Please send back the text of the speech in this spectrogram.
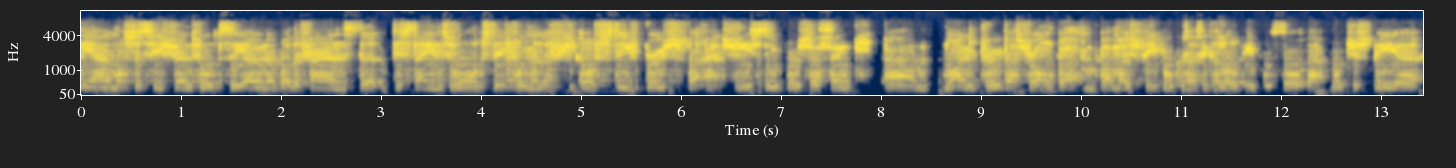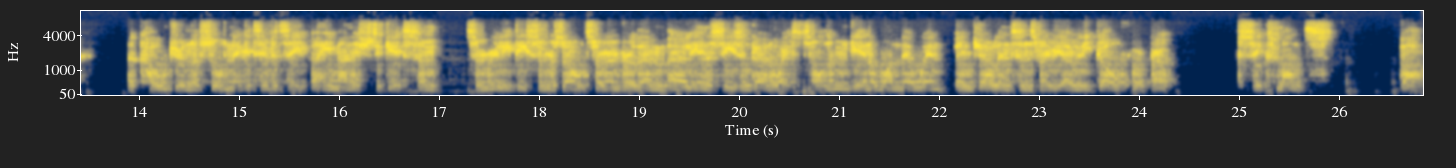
the animosity shown towards the owner by the fans, the disdain towards the appointment of, of Steve Bruce. But actually, Steve Bruce, I think, um, not only proved us wrong, but but most people, because I think a lot of people thought that would just be a, a cauldron of sort of negativity. But he managed to get some some really decent results. I remember them early in the season going away to Tottenham and getting a 1 0 win in Joelinton's maybe only goal for about six months. But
